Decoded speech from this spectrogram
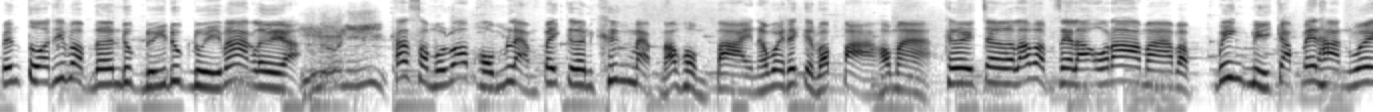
เป็นตัวที่แบบเดินดุกดุยดุกดุยมากเลยอะ่ะ ถ้าสมมุติว่าผมแหลมไปเกินครึ่งแมปนะผมตายนะเว้ยถ้าเกิดว่าป่าเข้ามา เคยเจอแล้วแบบเซราโอรามาแบบวิ่งหนีกลับไม่ทันเว้ย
